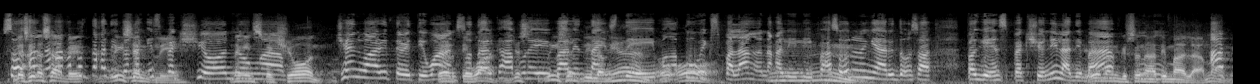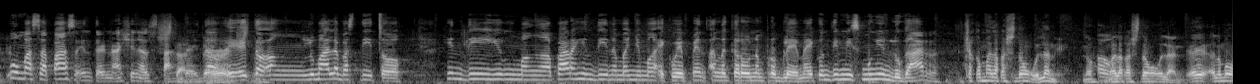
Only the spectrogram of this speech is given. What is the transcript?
So, Kasi ang sinasabi, nakakapagtaka dito, recently, nag-inspeksyon nung nag-inspeksyon. ah, January 31. So, 31. dahil kahapon Just ay recently Valentine's lang yan. Day, mga Oo. two weeks pa lang ang nakalilipas. So, ano nangyari doon sa pag inspeksyon nila, di ba? Yun ang gusto natin malaman. At pumasa pa sa international standard. Standards, daw. Eh, ito, ang lumalabas dito, hindi yung mga, parang hindi naman yung mga equipment ang nagkaroon ng problema, eh, kundi mismo yung lugar. Tsaka malakas daw ang ulan eh. No? Oh. Malakas daw ang ulan. Eh, alam mo,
